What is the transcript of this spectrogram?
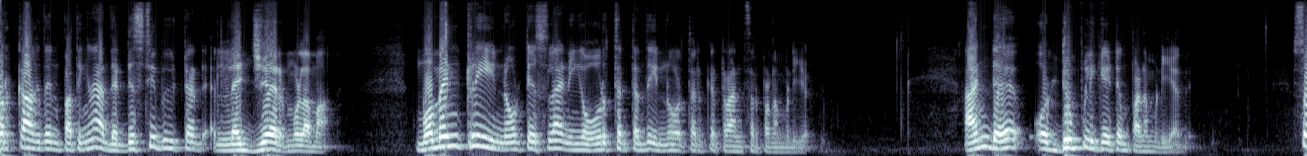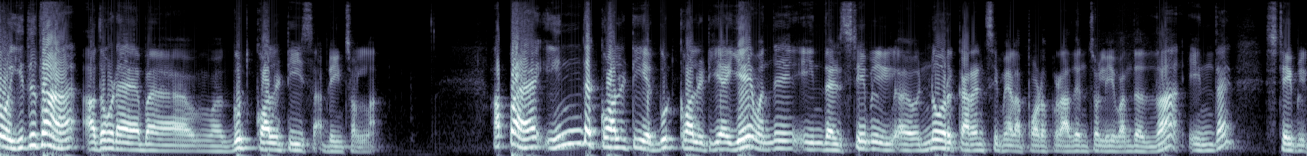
ஒர்க் ஆகுதுன்னு பார்த்தீங்கன்னா அந்த டிஸ்ட்ரிபியூட்டட் லெஜர் மூலமாக மொமெண்ட்ரி நோட்டீஸில் நீங்கள் ஒருத்தர்கிட்டருந்து இன்னொருத்தருக்கு ட்ரான்ஸ்ஃபர் பண்ண முடியும். அண்டு ஒரு டூப்ளிகேட்டும் பண்ண முடியாது. ஸோ இதுதான் அதோட குட் குவாலிட்டிஸ் அப்படின்னு சொல்லலாம். அப்போ இந்த குவாலிட்டியை குட் குவாலிட்டியை ஏன் வந்து இந்த ஸ்டேபிள் இன்னொரு கரன்சி மேலே போடக்கூடாதுன்னு சொல்லி வந்தது தான் இந்த ஸ்டேபிள்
